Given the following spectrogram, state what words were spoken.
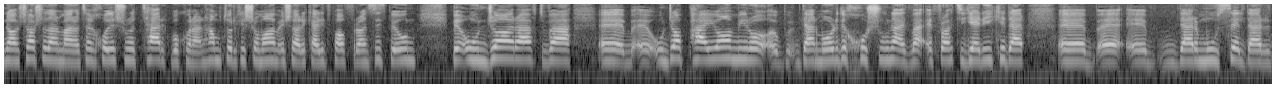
ناچار شدن مناطق خودشون رو ترک بکنن. همونطور که شما هم اشاره کردید پاپ فرانسیس به اون به اونجا رفت و اونجا پیامی رو در مورد خشونت و افراطیگری که در در موسل در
